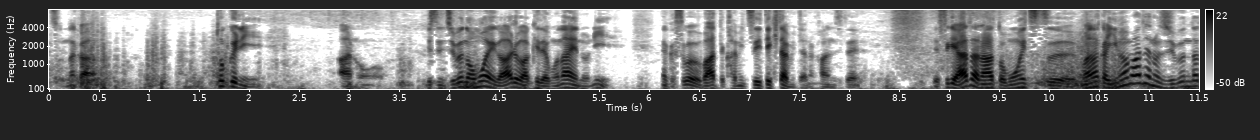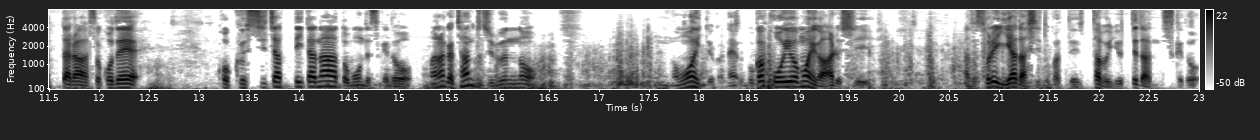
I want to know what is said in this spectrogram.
そのなんか、特に、あの、別に自分の思いがあるわけでもないのに、なんかすごいバーって噛みついてきたみたいな感じで、ですげえ嫌だなと思いつつ、まあなんか今までの自分だったらそこで、こう屈しちゃっていたなと思うんですけど、まあなんかちゃんと自分の思いというかね、僕はこういう思いがあるし、あとそれ嫌だしとかって多分言ってたんですけど、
